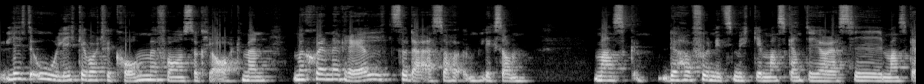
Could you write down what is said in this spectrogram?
lite olika vart vi kommer ifrån såklart men, men generellt sådär så liksom man ska, det har funnits mycket, man ska inte göra si, man ska,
